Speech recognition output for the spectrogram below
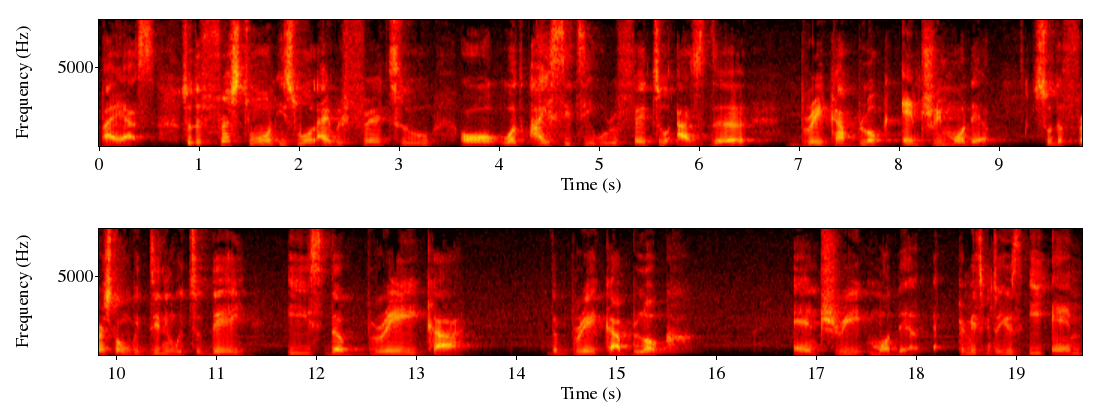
bias. So the first one is what I refer to, or what ICT will refer to as the breaker block entry model. So the first one we're dealing with today is the breaker, the breaker block entry model. Permits me to use EM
